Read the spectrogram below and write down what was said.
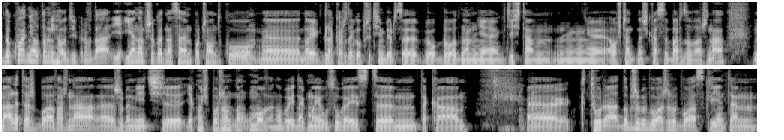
dokładnie o to mi chodzi, prawda? Ja, ja, na przykład na samym początku, e, no jak dla każdego przedsiębiorcy było, było dla mnie gdzieś tam mm, e, oszczędność kasy bardzo ważna, no ale też była ważna, e, żeby mieć jakąś porządną umowę, no bo jednak moja usługa jest taka, która dobrze by była, żeby była z klientem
